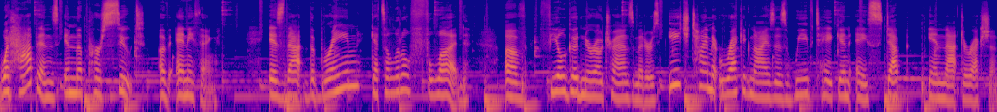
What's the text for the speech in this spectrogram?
What happens in the pursuit of anything is that the brain gets a little flood of feel good neurotransmitters each time it recognizes we've taken a step in that direction.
